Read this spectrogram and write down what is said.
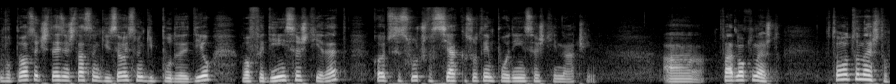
Въпросът е, че тези неща съм ги взел и съм ги подредил в един и същи ред, който се случва всяка сутрин по един и същи начин. А, това е едното нещо. Второто нещо.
